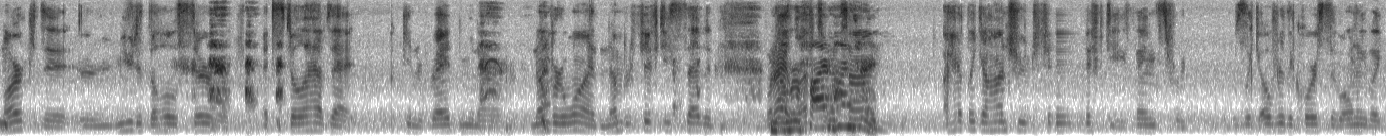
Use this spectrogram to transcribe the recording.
marked it or muted the whole server. I still have that fucking red, you know, number one, number fifty-seven. When Number I left one 500. time, I had like hundred fifty things for. It was like over the course of only like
